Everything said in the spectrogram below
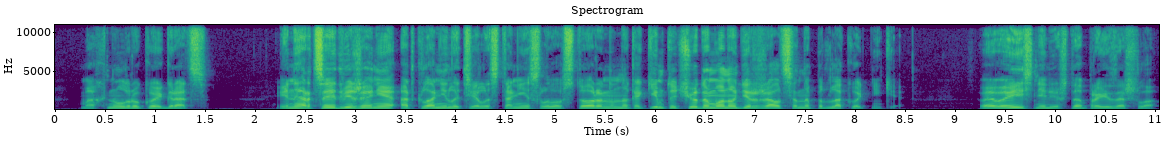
— махнул рукой Грац. Инерция движения отклонила тело Станислава в сторону, но каким-то чудом он удержался на подлокотнике. Вы выяснили, что произошло.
